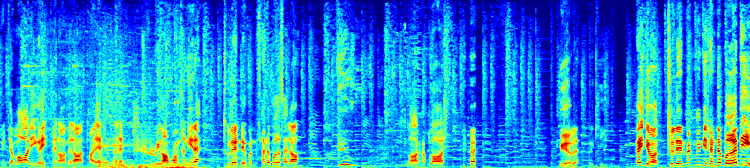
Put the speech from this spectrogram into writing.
อยังจะรอดอีกเฮ้ยไม่รอดไม่รอดถอยเลยถอยเลยวิ่งออกป้อมทางนี้แหละ ทูเลนเดี๋ยวมันทันเดอร์เบิร์ดใส่เรารอดครับรอด เกือบแล้วเมื่อกี้เอ้ยเดี๋ยวทูเลนแม่งไม่มีทันเดอร์เบิร์ดดิ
